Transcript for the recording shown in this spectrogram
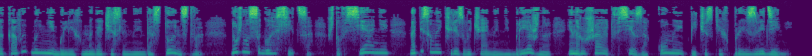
Каковы бы ни были их многочисленные достоинства, нужно согласиться, что все они написаны чрезвычайно небрежно и нарушают все законы эпических произведений.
